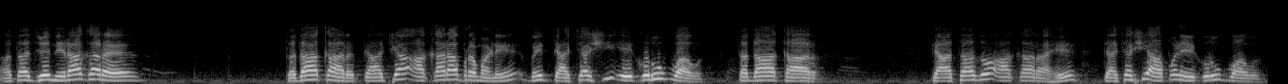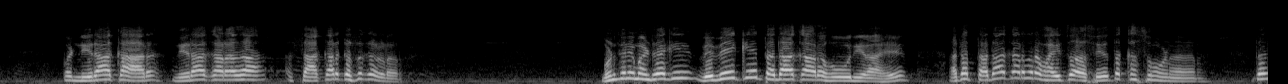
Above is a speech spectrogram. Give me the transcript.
आता जे निराकार आहे तदाकार त्याच्या आकाराप्रमाणे म्हणजे त्याच्याशी एकरूप व्हावं. तदाकार. त्याचा जो आकार आहे त्याच्याशी आपण एकरूप व्हावं. पण निराकार निराकाराला साकार कसं करणार? म्हणून त्यांनी म्हटलं की विवेके तदाकार होऊन राहे. आता तदाकार जर व्हायचं असेल तर कसं होणार? तर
